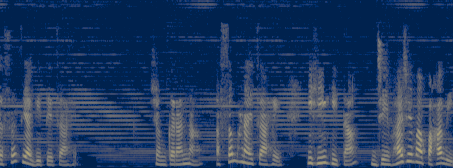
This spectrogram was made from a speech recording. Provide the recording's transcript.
तसंच या गीतेचं आहे. शंकरांना असं म्हणायचं आहे की ही गीता जेव्हा जेव्हा पहावी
